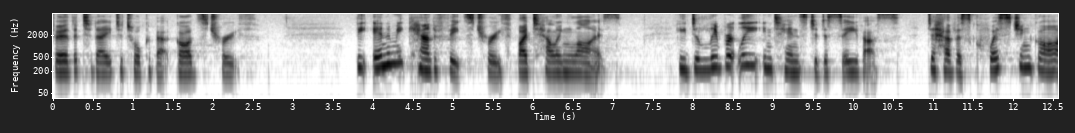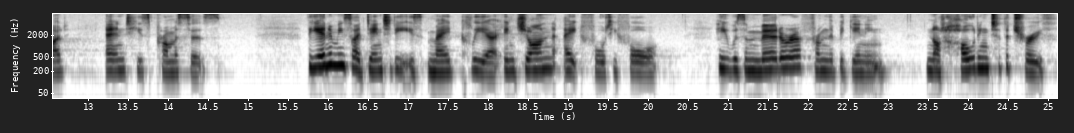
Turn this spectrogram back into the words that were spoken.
further today to talk about God's truth. The enemy counterfeits truth by telling lies. He deliberately intends to deceive us, to have us question God and his promises. The enemy's identity is made clear in John 8:44. He was a murderer from the beginning, not holding to the truth,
